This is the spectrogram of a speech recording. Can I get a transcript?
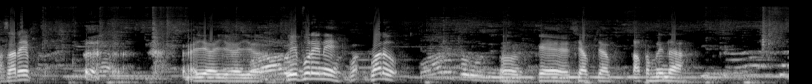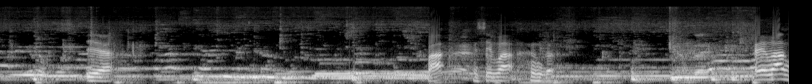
Pak Sarip. Ayo, ayo, ayo. Libur ini, ba- baru? Oke, siap, siap. Tak temenin dah. Iya. Pak, kasih Pak. Enggak. Eh Bang,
